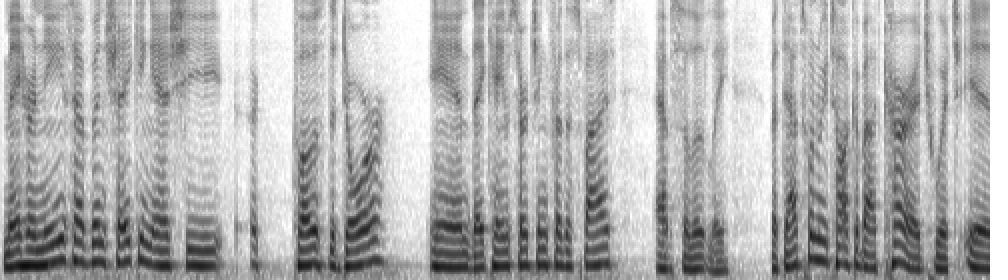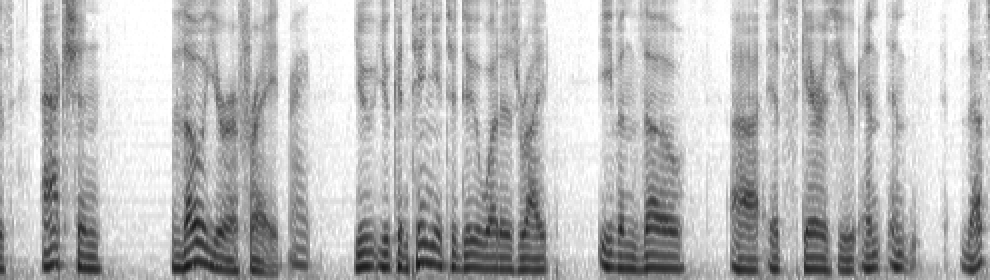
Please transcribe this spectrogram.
May her knees have been shaking as she uh, closed the door and they came searching for the spies? Absolutely. But that's when we talk about courage, which is action though you're afraid. Right. You you continue to do what is right, even though uh, it scares you, and and that's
